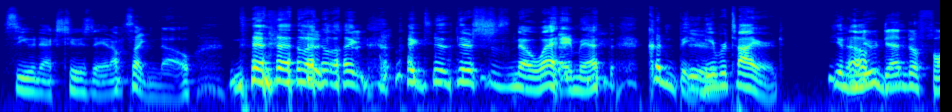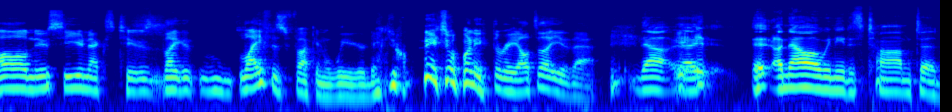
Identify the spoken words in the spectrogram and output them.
see you next Tuesday and I was like no like, like like there's just no way man couldn't be he retired you know New Dead to Fall, new See You Next Tuesday. Like, life is fucking weird in 2023. I'll tell you that. now It- I, it- uh, now all we need is Tom to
